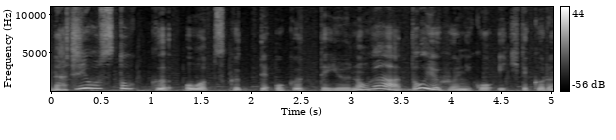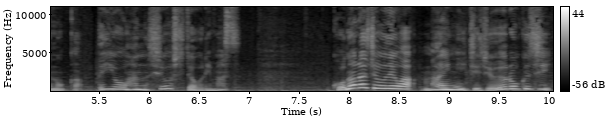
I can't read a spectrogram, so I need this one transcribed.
ラジオストックを作っておくっていうのがどういうふうにこう生きてくるのかっていうお話をしておりますこのラジオでは毎日16時、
